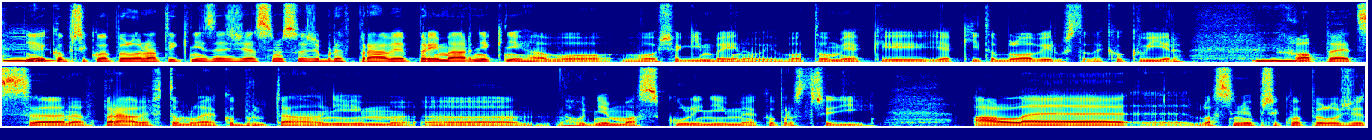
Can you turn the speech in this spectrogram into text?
Hmm. Mě jako překvapilo na té knize, že já jsem myslel, že bude právě primárně kniha o, o Shaggy Baneovi, o tom, jaký, jaký to bylo vyrůstat jako queer hmm. chlapec eh, právě v tomhle jako brutálním, uh, hodně maskulinním jako prostředí ale eh, vlastně mě překvapilo, že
